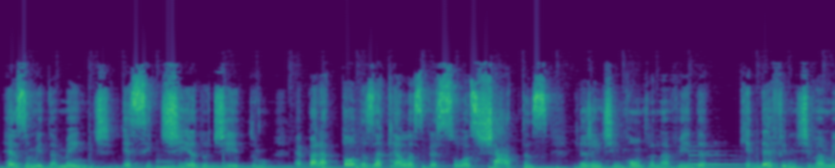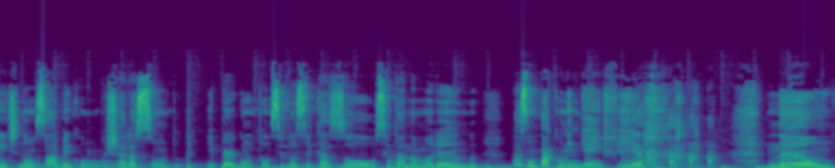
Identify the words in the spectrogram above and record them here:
Resumidamente, esse tia do título é para todas aquelas pessoas chatas que a gente encontra na vida que definitivamente não sabem como puxar assunto e perguntam se você casou, se tá namorando. Mas não tá com ninguém, fia? não!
